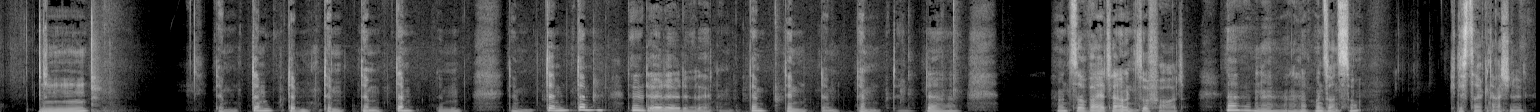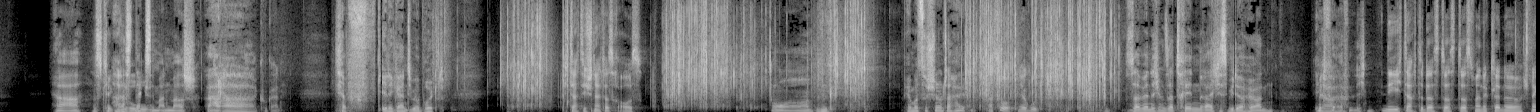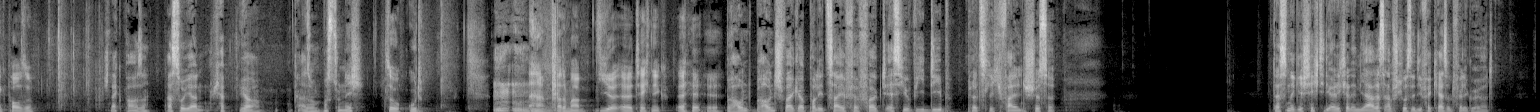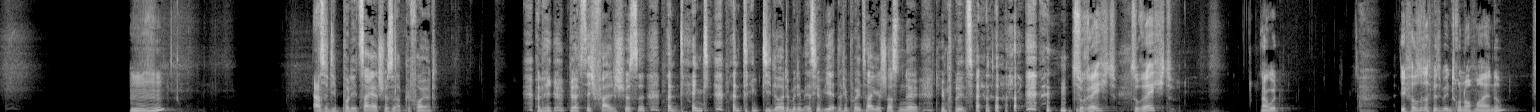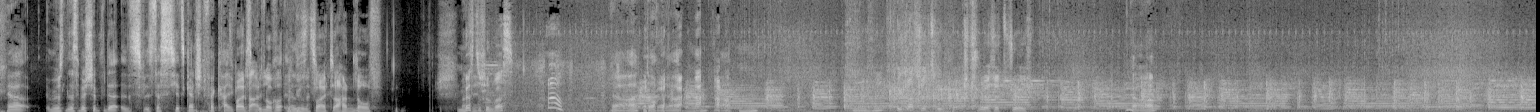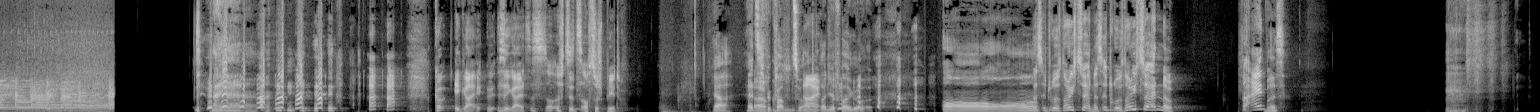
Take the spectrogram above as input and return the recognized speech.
Da. Und so weiter und so fort. Na, na, na. Und sonst so? Knister, knraschel. Ja, das klingt nach. Snacks im Anmarsch. Ah, guck an. Ich habe elegant überbrückt. Ich dachte, ich schneide das raus. Oh. Wir haben uns so schön unterhalten. Ach so, ja gut. Sollen wir nicht unser tränenreiches Wiederhören mit Ja. veröffentlichen? Nee, ich dachte, dass das das meine kleine Schneckpause. Schneckpause? Ach so, ja, ich hab, ja, also musst du nicht. So, gut. Warte mal, hier äh, Technik. Braun, Braunschweiger Polizei verfolgt SUV-Dieb, plötzlich fallen Schüsse. Das ist eine Geschichte, die eigentlich dann im Jahresabschluss in die Verkehrsunfälle gehört. Mhm. Also die Polizei hat Schüsse abgefeuert. Und die, plötzlich fallen Schüsse. Man denkt, man denkt, die Leute mit dem SUV hätten auf die Polizei geschossen. Nö, die Polizei. Zu Recht, zu Recht. Na gut. Ich versuche das mit dem Intro nochmal, ne? ja, wir müssen das bestimmt wieder. Das ist, das ist jetzt ganz schön verkalkt. Zweiter Anlauf. Also, zweiter Anlauf. Hörst du schon was? Ja, doch, ja. mhm, ja, Ich lasse jetzt, ich lasse jetzt durch. mhm, ja. Komm, egal, ist egal, jetzt ist es jetzt auch zu spät. Ja, herzlich Ähm, willkommen zur nein. Autoradio-Folge. Oh. Das Intro ist noch nicht zu Ende, das Intro ist noch nicht zu Ende. Nein. Was?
